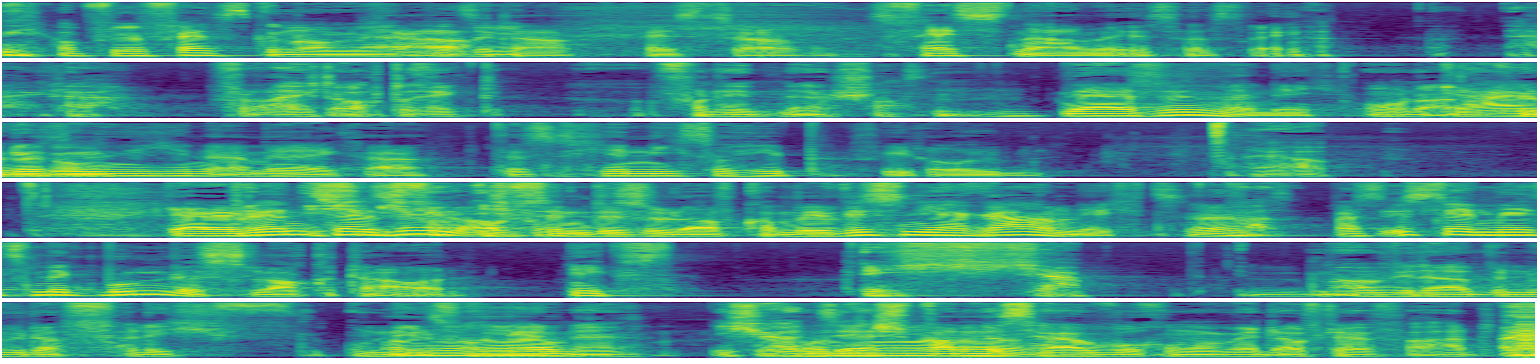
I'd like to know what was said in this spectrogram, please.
Ob wir festgenommen werden. Ja, also, ja, Festnahme. Festnahme ist das direkt. ja, klar. Vielleicht auch direkt von hinten erschossen. Ja, das wissen wir nicht. Ohne ja, wir Ankündigung. sind nicht in Amerika. Das ist hier nicht so hip wie drüben. Ja. Ja, wir werden es ja ich- sehen, ob es in Düsseldorf kommt. Wir wissen ja gar nichts. Ne? Was? Was? ist denn jetzt mit Bundeslockdown? Nix. Ich hab mal wieder, bin wieder völlig uninformiert. Unsere- ne? Ich höre ein sehr spannendes Hörbuch im Moment auf der Fahrt. Da,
